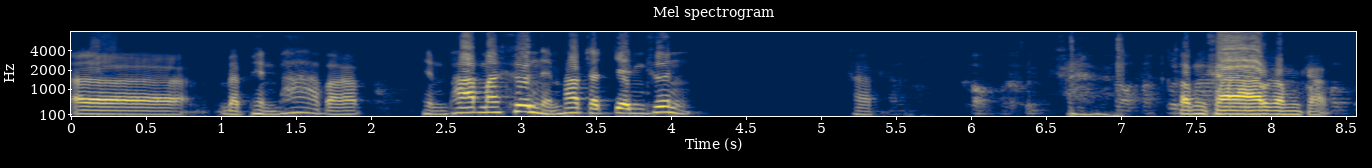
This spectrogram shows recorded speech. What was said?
เอ่อแบบเห็นภาพอะครับ เห็นภาพมากขึ้น เห็นภาพชัดเจนขึ้น ครับ ขอบพระคุณครับขอบพระคุณขอบคุณครับขอบคุณครับขอบคุณ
